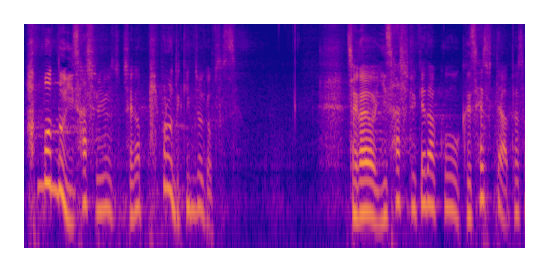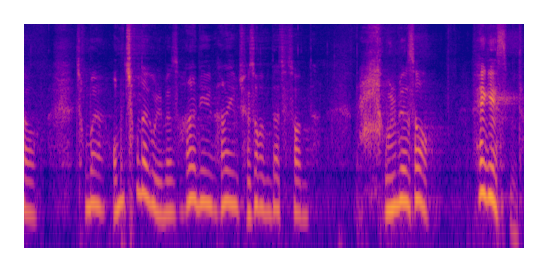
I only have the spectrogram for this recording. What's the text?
한 번도 이 사실을 제가 피부로 느낀 적이 없었어요. 제가요 이 사실을 깨닫고 그 세수대 앞에서 정말 엄청나게 울면서 하나님 하나님 죄송합니다 죄송합니다 막 울면서 회개했습니다.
